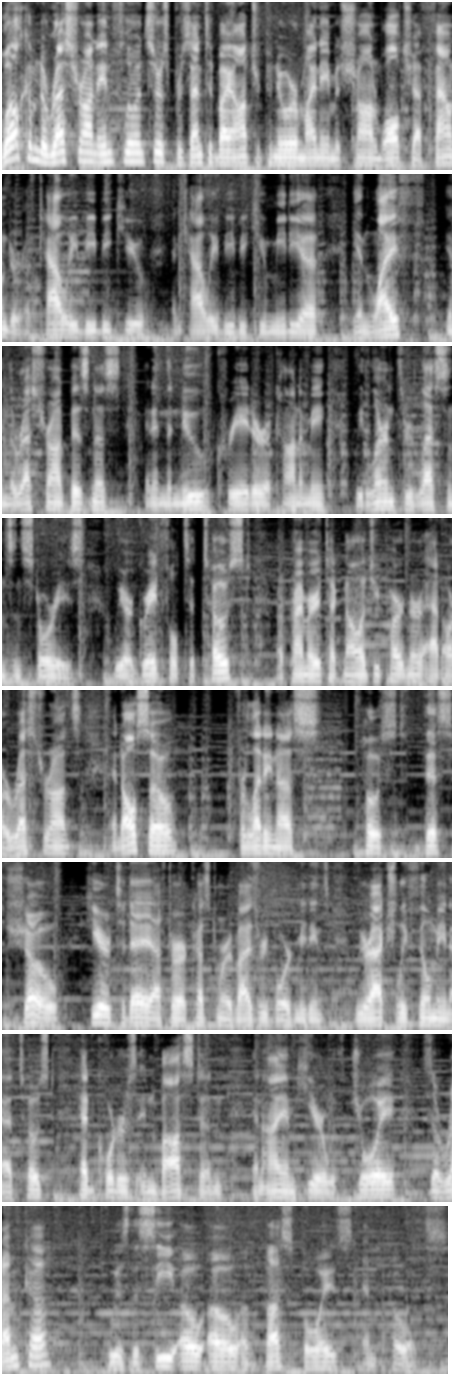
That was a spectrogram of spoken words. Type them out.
Welcome to Restaurant Influencers presented by Entrepreneur. My name is Shawn Walchef, founder of Cali BBQ and Cali BBQ Media. In life, in the restaurant business, and in the new creator economy, we learn through lessons and stories. We are grateful to Toast, our primary technology partner at our restaurants, and also for letting us host this show here today after our customer advisory board meetings. We are actually filming at Toast headquarters in Boston, and I am here with Joy Zarembka, who is the COO of Busboys and Poets.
